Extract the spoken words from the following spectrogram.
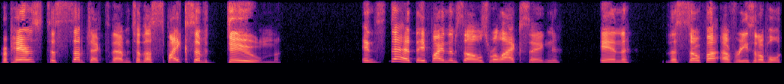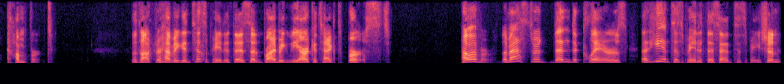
prepares to subject them to the spikes of doom. Instead, they find themselves relaxing in the sofa of reasonable comfort. The doctor having anticipated this and bribing the architect first. However, the master then declares that he anticipated this anticipation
